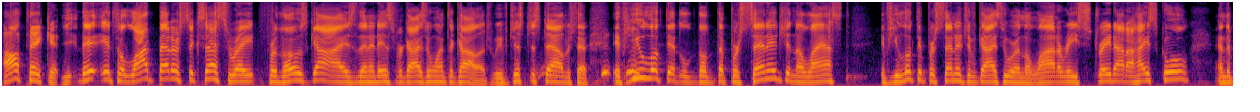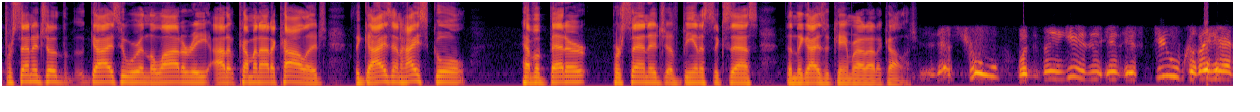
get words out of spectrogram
I'll take it. It's a lot better success rate for those guys than it is for guys who went to college. We've just established that. If you looked at the, the percentage in the last, if you looked at percentage of guys who were in the lottery straight out of high school and the percentage of guys who were in the lottery out of coming out of college, the guys in high school have a better percentage of being a success than the guys who came right out of college. That's true, but the thing is, it, it, it's skewed because they had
